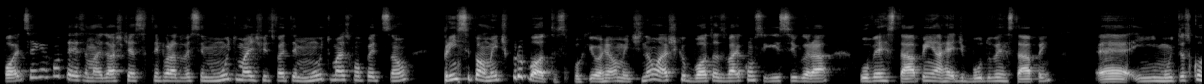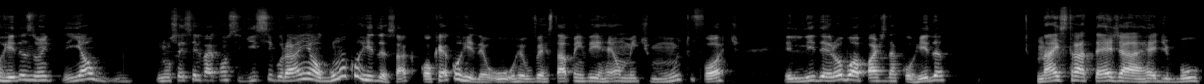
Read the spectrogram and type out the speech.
Pode ser que aconteça, mas eu acho que essa temporada vai ser muito mais difícil, vai ter muito mais competição, principalmente para o Bottas, porque eu realmente não acho que o Bottas vai conseguir segurar o Verstappen, a Red Bull do Verstappen, é, em muitas corridas, em, não sei se ele vai conseguir segurar em alguma corrida, saca? Qualquer corrida. O, o Verstappen veio realmente muito forte. Ele liderou boa parte da corrida. Na estratégia, a Red Bull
